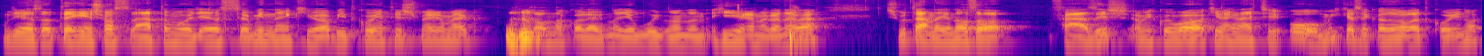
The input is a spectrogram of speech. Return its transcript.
Ugye ez a tényleg is azt látom, hogy először mindenki a bitcoint ismeri meg, uh-huh. annak a legnagyobb úgymond a híre meg a neve, és utána jön az a fázis, amikor valaki meglátja, hogy ó, mik ezek az altcoinok,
